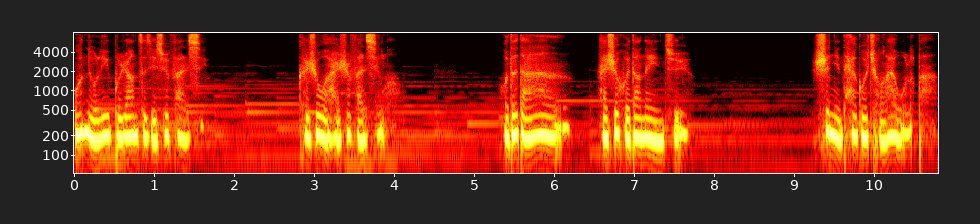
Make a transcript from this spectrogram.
我努力不让自己去反省，可是我还是反省了。我的答案还是回到那一句：是你太过宠爱我了吧？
